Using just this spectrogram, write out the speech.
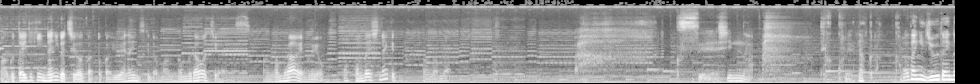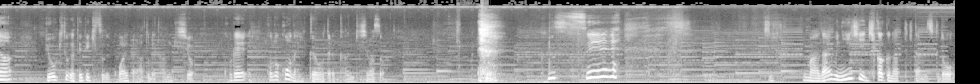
まあ、具体的に何が違うかとか言えないんですけど漫画村は違います。漫画村はやめよう、まあ、存在しないけどね漫画村。あくせえしんなてかこれなんか体に重大な病気とか出てきそうで怖いから後で換気しよう。これ、このコーナー一回終わったら換気しますわ。くっせー。今、だいぶ2時近くなってきたんですけど、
